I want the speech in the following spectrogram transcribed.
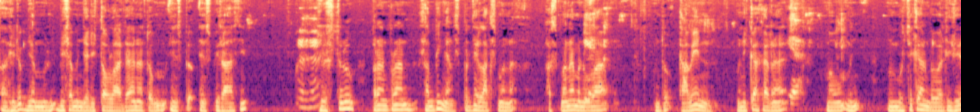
uh, hidupnya bisa menjadi tauladan atau inspirasi, uh-huh. justru peran-peran sampingan seperti Laksmana. Laksmana menolak yeah. untuk kawin, menikah karena yeah. mau men- membuktikan bahwa dia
